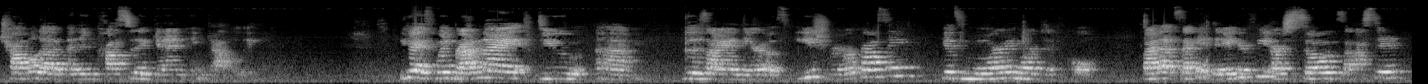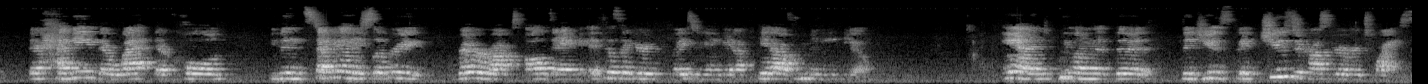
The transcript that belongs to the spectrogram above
traveled up, and then crossed it again in Galilee. You guys, when Brad and I do um, the Zion Narrows, each river crossing gets more and more difficult. By that second day, your feet are so exhausted. They're heavy, they're wet, they're cold. You've been stepping on these slippery river rocks all day. It feels like your legs are going to get get out from beneath you. And we learned that the the Jews they choose to cross the river twice.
